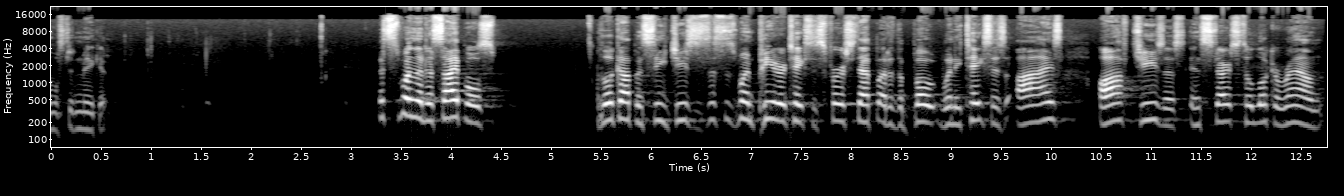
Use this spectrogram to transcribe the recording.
Almost didn't make it. This is when the disciples look up and see Jesus. This is when Peter takes his first step out of the boat, when he takes his eyes off Jesus and starts to look around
